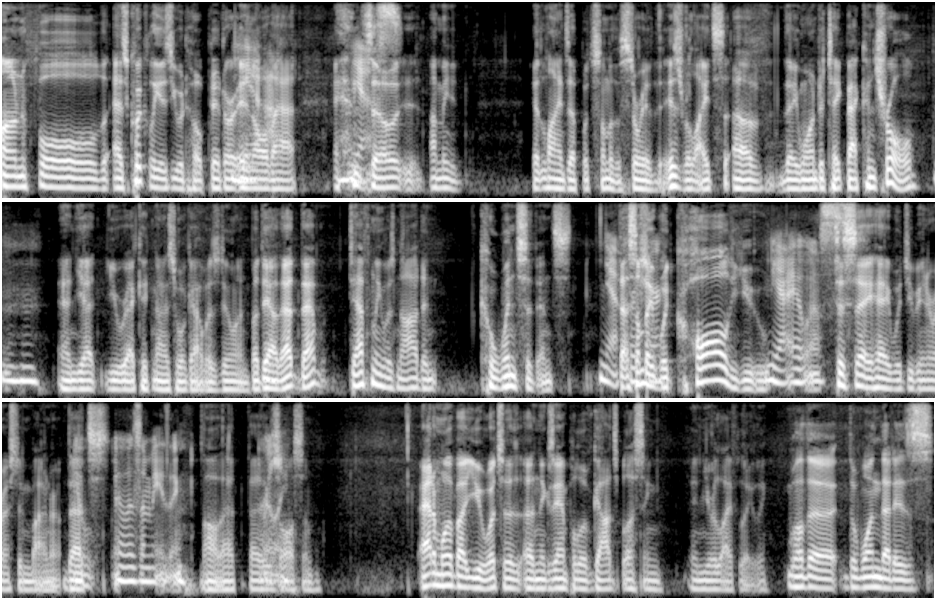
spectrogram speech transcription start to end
unfold as quickly as you had hoped it or yeah. in all that and yes. so i mean it lines up with some of the story of the Israelites of they wanted to take back control, mm-hmm. and yet you recognized what God was doing. But yeah, that that definitely was not a coincidence yeah, that somebody sure. would call you. Yeah, it was to say, "Hey, would you be interested in buying?" That's it, it was amazing. Oh, that that really. is awesome. Adam, what about you? What's a, an example of God's blessing in your life lately? Well, the the one that is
